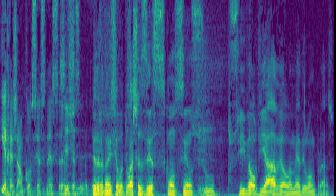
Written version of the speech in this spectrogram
e arranjar um consenso nessa, nessa matéria. Pedro Adão e Silva, tu achas esse consenso possível, viável a médio e longo prazo?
